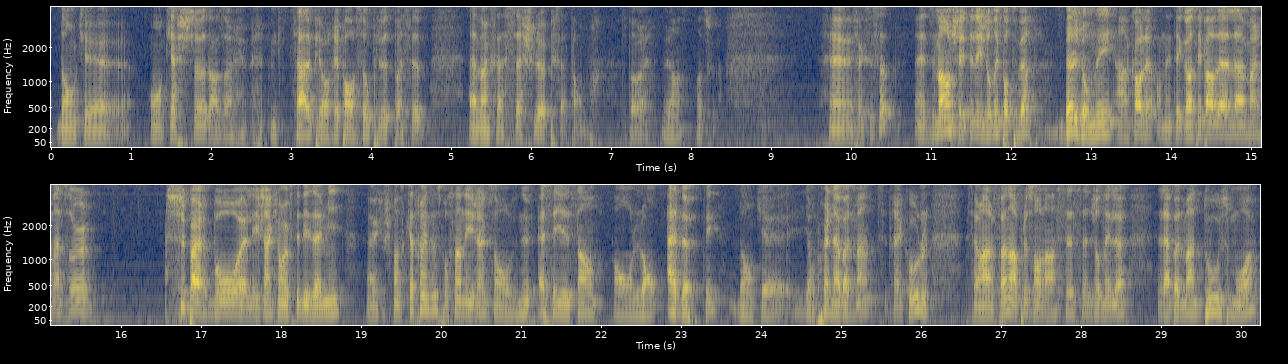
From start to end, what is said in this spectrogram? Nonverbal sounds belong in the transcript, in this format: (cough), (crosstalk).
Donc, euh, on cache ça dans un- (laughs) une petite salle puis on répare ça au plus vite possible avant que ça sèche là puis que ça tombe. C'est pas vrai, mais en, tout cas. Euh, fait que c'est ça. Euh, dimanche, ça a été les journées portes ouvertes. Belle journée. Encore là, on était gâtés par la, la mère nature. Super beau. Euh, les gens qui ont invité des amis. je pense que 90% des gens qui sont venus essayer le centre on l'ont adopté. Donc, ils ont pris un abonnement. C'est très cool. C'est vraiment le fun. En plus, on lançait cette journée-là l'abonnement 12 mois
